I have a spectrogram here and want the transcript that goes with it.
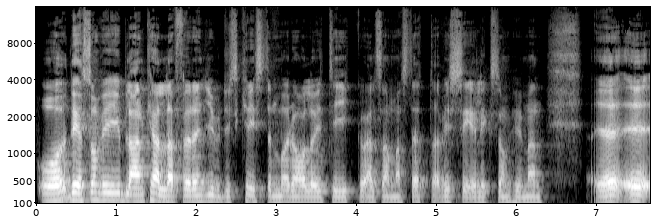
Och det som vi ibland kallar för en judisk kristen moral och etik och alltsammans detta. Vi ser liksom hur man Eh, eh,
